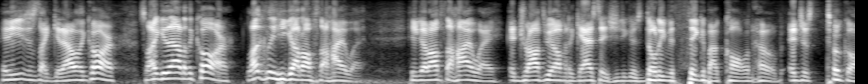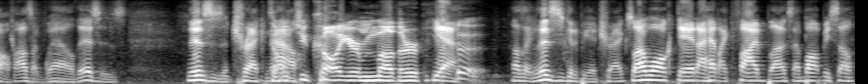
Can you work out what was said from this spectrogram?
and he's just like, "Get out of the car." So I get out of the car. Luckily, he got off the highway. He got off the highway and dropped me off at a gas station. He goes, "Don't even think about calling home," and just took off. I was like, "Well, this is this is a trek now." Don't you call your mother. Yeah. I was like, this is gonna be a trek. So I walked in. I had like five bucks. I bought myself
